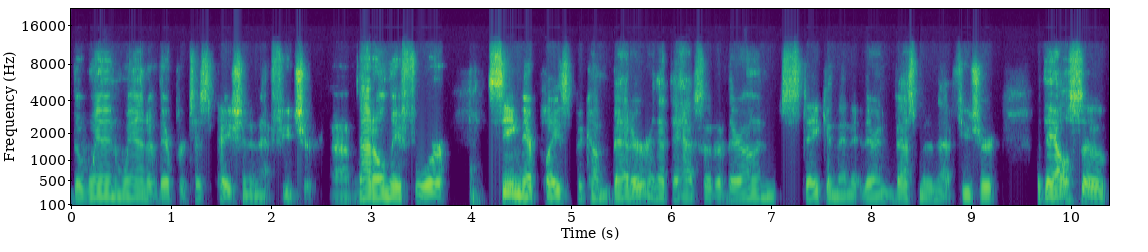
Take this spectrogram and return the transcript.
the win-win of their participation in that future. Uh, not only for seeing their place become better and that they have sort of their own stake and then their investment in that future but they also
